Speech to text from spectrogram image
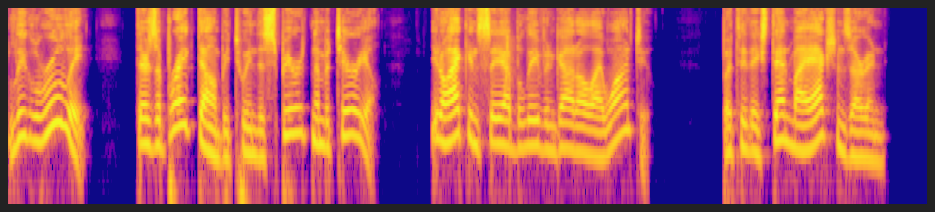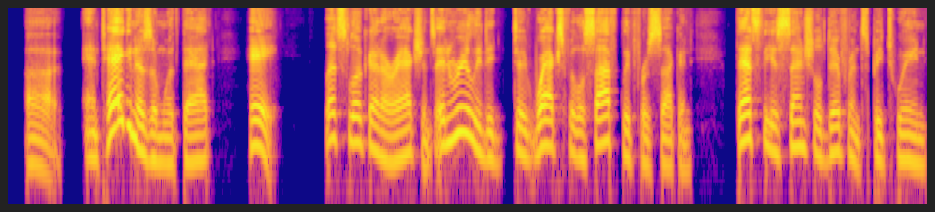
legal ruling. There's a breakdown between the spirit and the material. You know, I can say I believe in God all I want to, but to the extent my actions are in uh, antagonism with that, hey, let's look at our actions. And really, to, to wax philosophically for a second, that's the essential difference between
